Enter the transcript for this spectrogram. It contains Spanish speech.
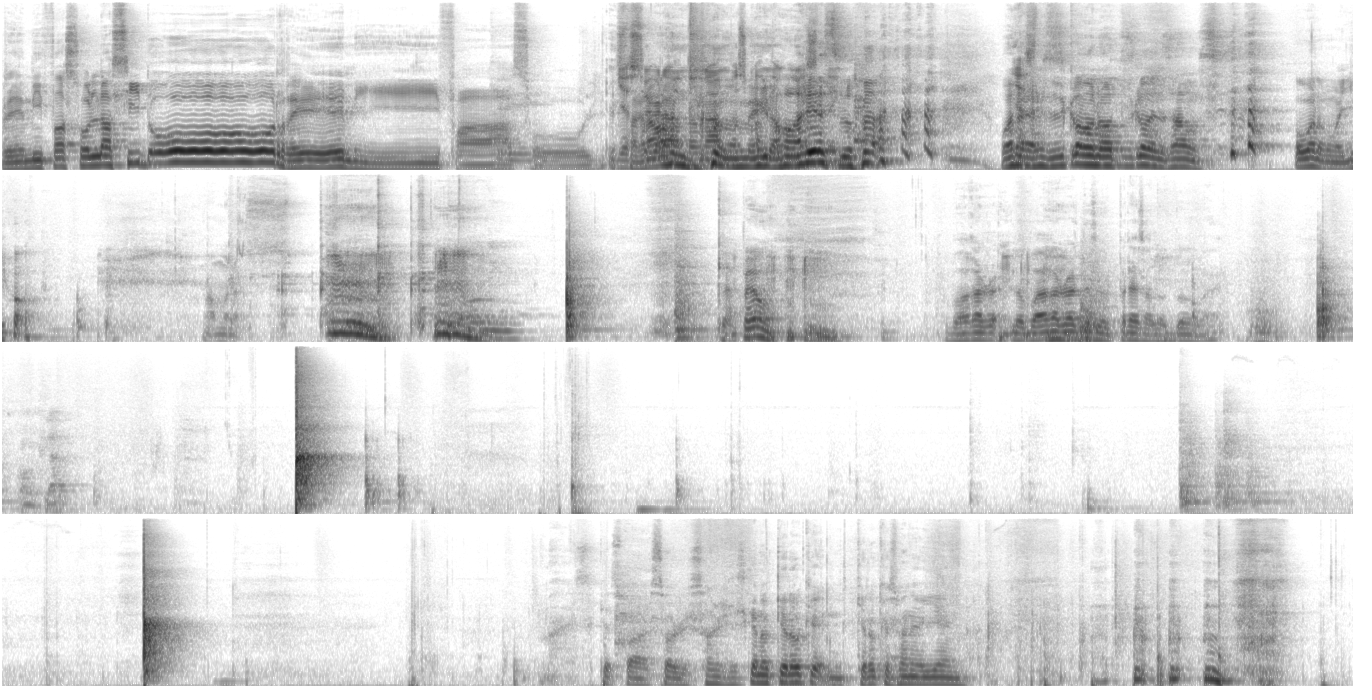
re, mi, fa, sol, la, si, do, re, mi, fa, sol. Yo estoy grabando grabando, me gusten. eso. bueno, eso es como nosotros comenzamos. o bueno, como yo. Vámonos. Clapeo. Lo voy a agarrar, voy a agarrar de sorpresa los dos, ¿eh? Es que suave, sorry, sorry. Es que no quiero que, quiero que suene bien.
